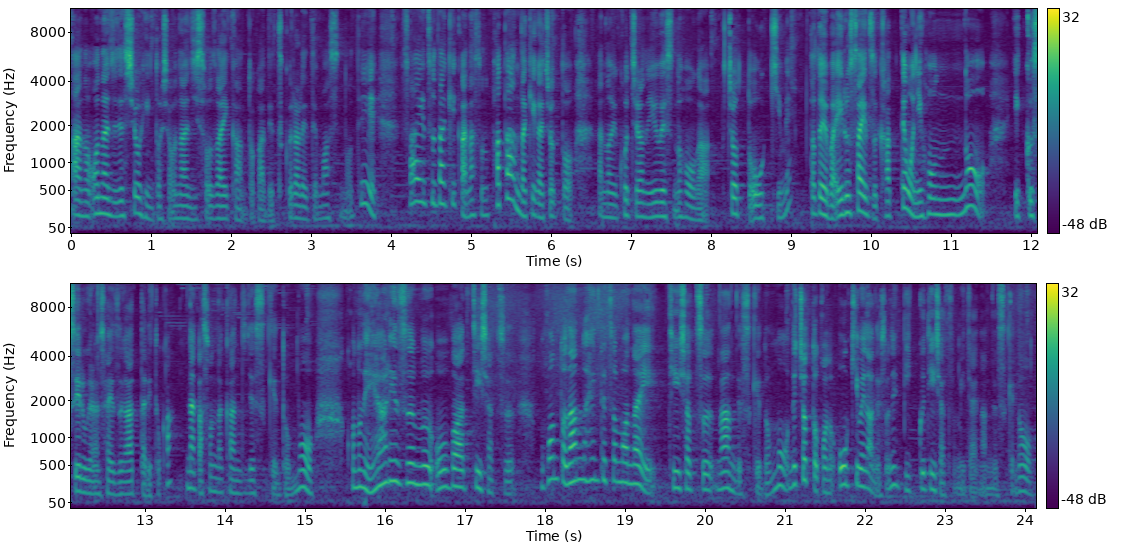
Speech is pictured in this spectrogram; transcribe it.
あの同じです。商品として同じ素材感とかで作られてますのでサイズだけかなそのパターンだけがちょっとあのこちらの US の方がちょっと大きめ。例えば L サイズ買っても日本の XL ぐらいのサイズがあったりとかなんかそんな感じですけどもこのねエアリズムオーバー T シャツもうほんと何の変哲もない T シャツなんですけどもでちょっとこの大きめなんですよね。ビッグ T シャツみたいなんですけど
